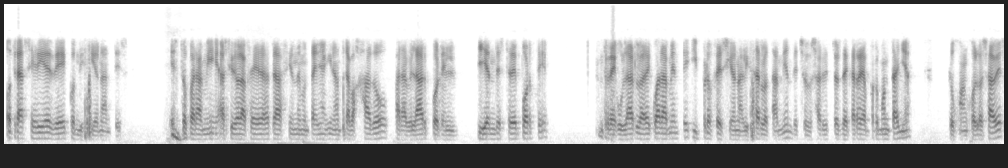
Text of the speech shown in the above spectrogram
otra serie de condicionantes. Esto para mí ha sido la Federación de Montaña quien ha trabajado para velar por el bien de este deporte, regularlo adecuadamente y profesionalizarlo también. De hecho, los árbitros de carrera por montaña, que Juanjo lo sabes,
